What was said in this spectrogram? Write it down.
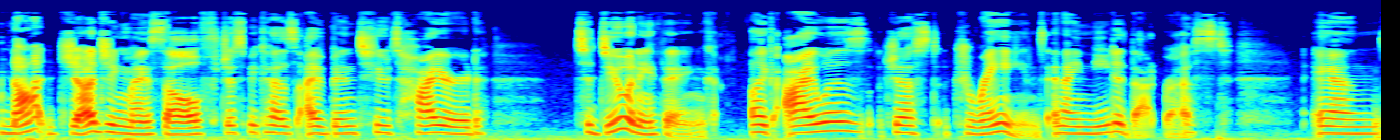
not judging myself just because I've been too tired to do anything. Like I was just drained and I needed that rest. And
